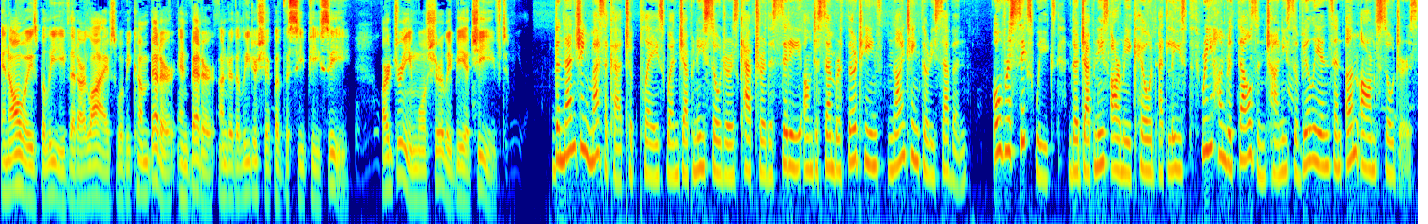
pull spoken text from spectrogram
and always believe that our lives will become better and better under the leadership of the CPC. Our dream will surely be achieved. The Nanjing massacre took place when Japanese soldiers captured the city on December 13, 1937. Over six weeks, the Japanese army killed at least 300,000 Chinese civilians and unarmed soldiers.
